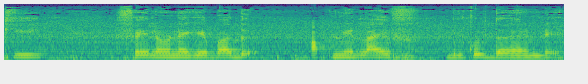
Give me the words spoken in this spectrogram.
कि फेल होने के बाद अपनी लाइफ बिल्कुल द एंड है।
